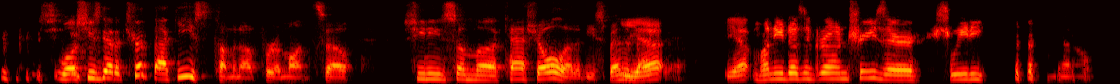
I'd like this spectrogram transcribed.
Well, she's got a trip back east coming up for a month, so she needs some uh, cashola to be spending Yeah. back there. Yep, money doesn't grow on trees there, sweetie. No,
